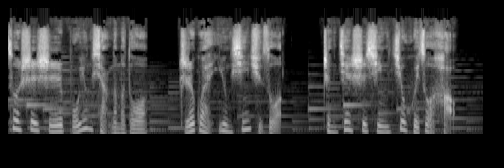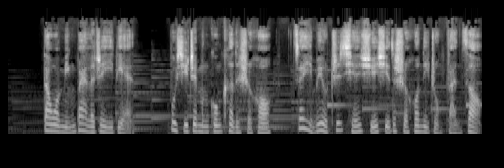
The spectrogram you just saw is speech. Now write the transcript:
做事时不用想那么多，只管用心去做，整件事情就会做好。当我明白了这一点，复习这门功课的时候，再也没有之前学习的时候那种烦躁，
